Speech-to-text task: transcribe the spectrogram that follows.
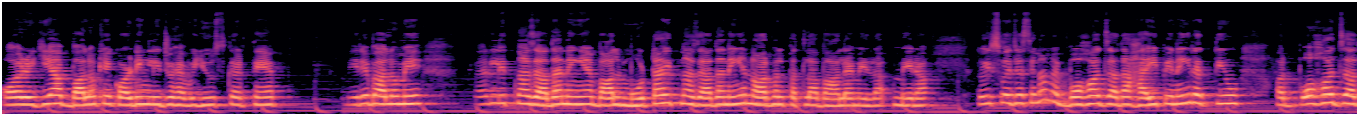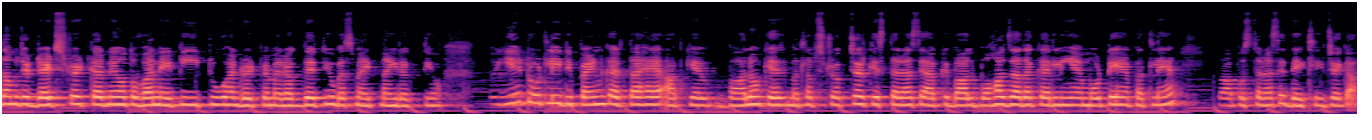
और ये आप बालों के अकॉर्डिंगली जो है वो यूज़ करते हैं। मेरे बालों में कर्ल इतना ज़्यादा नहीं है, बाल मोटा इतना ज़्यादा नहीं है नॉर्मल पतला बाल है मेरा मेरा। तो इस वजह से ना मैं बहुत ज़्यादा हाई पे नहीं रखती हूँ और बहुत ज़्यादा मुझे डेड स्ट्रेट करने हो तो 180 200 पे मैं रख देती हूँ, बस मैं इतना ही रखती हूँ। तो ये टोटली डिपेंड करता है आपके बालों के मतलब स्ट्रक्चर किस तरह से आपके बाल बहुत ज़्यादा कर लिए हैं, मोटे हैं, पतले हैं तो आप उस तरह से देख लीजिएगा।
